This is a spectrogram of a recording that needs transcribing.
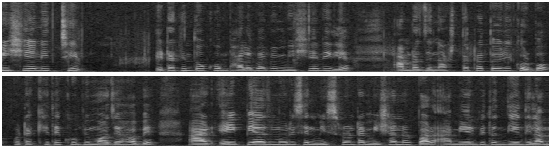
মিশিয়ে নিচ্ছি। এটা কিন্তু খুব ভালোভাবে মিশিয়ে নিলে আমরা যে নাস্তাটা তৈরি করব, ওটা খেতে খুবই মজা হবে। আর এই পেঁয়াজ মরিচের মিশ্রণটা মিশানোর পর আমি এর ভিতর দিয়ে দিলাম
